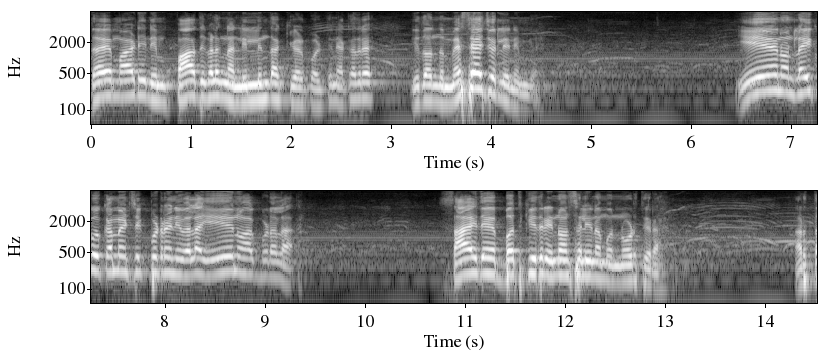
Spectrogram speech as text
ದಯಮಾಡಿ ನಿಮ್ಮ ಪಾದಗಳಿಗೆ ನಾನು ಇಲ್ಲಿಂದ ಕೇಳ್ಕೊಳ್ತೀನಿ. ಯಾಕಂದರೆ ಇದೊಂದು ಮೆಸೇಜ್ ಇರಲಿ ನಿಮಗೆ. ಏನೊಂದು ಲೈಕು ಕಮೆಂಟ್ ಸಿಕ್ಬಿಟ್ರೆ ನೀವೆಲ್ಲ ಏನೂ ಆಗ್ಬಿಡಲ್ಲ. ಸಾಯ್ದೆ ಬದುಕಿದ್ರೆ ಇನ್ನೊಂದ್ಸಲಿ ನಮ್ಮನ್ನು ನೋಡ್ತೀರಾ? ಅರ್ಥ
